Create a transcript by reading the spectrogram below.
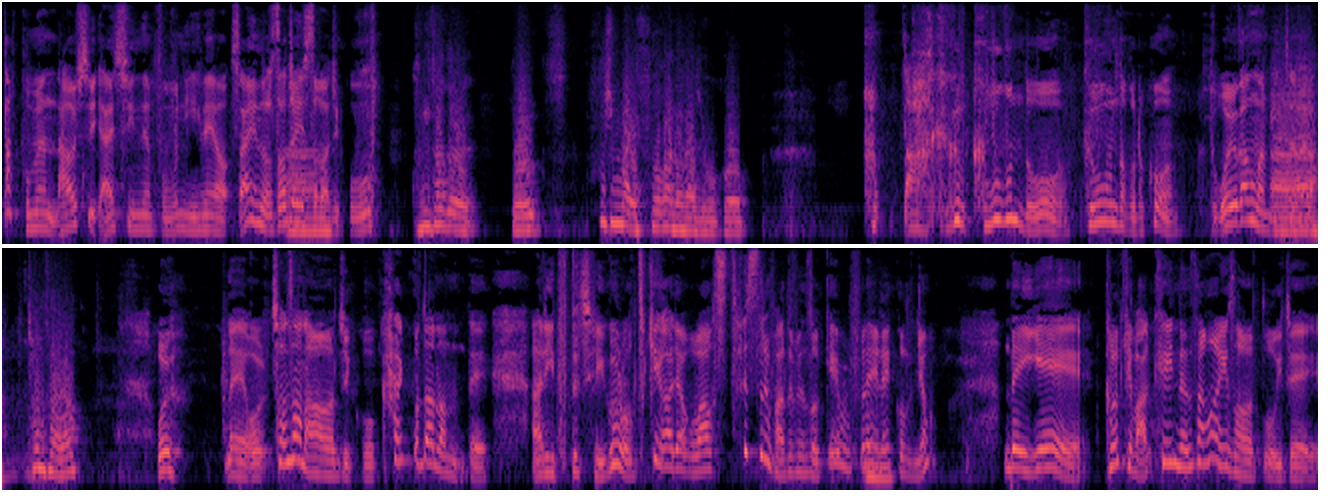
딱 보면 나올 수, 알 수 있는 부분이긴 해요. 사인으로 써져 아. 있어가지고. 군사들 열 수십 마리 수거해가지고 그 아, 그, 그 부분도, 그 부분도 그렇고, 그 월강남 있잖아요. 아, 천사요? 월, 네, 월- 천사 나와가지고 칼 꽂아놨는데, 아니 도대체 이걸 어떻게 가냐고 막 스트레스를 받으면서 게임을 플레이를 음. 했거든요? 근데 이게 그렇게 막혀있는 상황에서 또 이제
